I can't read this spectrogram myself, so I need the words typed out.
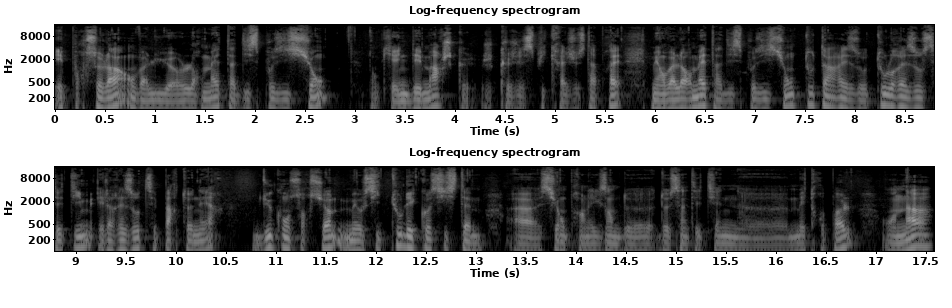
Et pour cela, on va lui, leur mettre à disposition donc il y a une démarche que, que j'expliquerai juste après, mais on va leur mettre à disposition tout un réseau, tout le réseau CETIM et le réseau de ses partenaires du consortium, mais aussi tout l'écosystème. Euh, si on prend l'exemple de, de Saint-Étienne euh, Métropole, on a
